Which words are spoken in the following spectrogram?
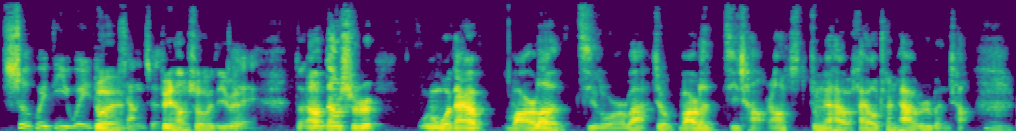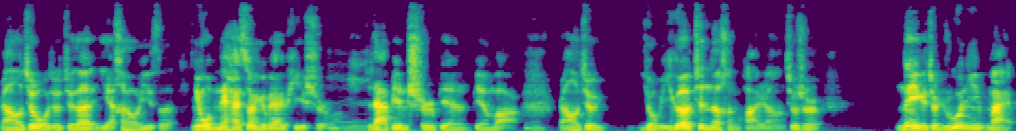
社会地位的象征，非常社会地。位。对，然后当时因为我大概玩了几轮吧，就玩了几场，然后中间还有还有穿插有日本场，嗯。然后就我就觉得也很有意思，因为我们那还算一个 VIP 室嘛，嗯就大家边吃边边玩，嗯。然后就有一个真的很夸张，就是那个就如果你买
